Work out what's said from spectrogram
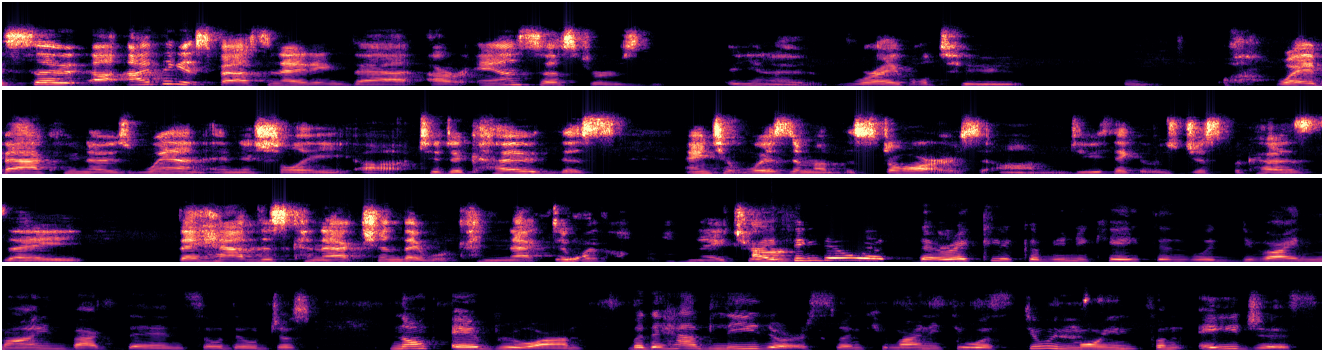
so I think it's fascinating that our ancestors, you know, were able to, way back, who knows when, initially, uh, to decode this ancient wisdom of the stars. Um, do you think it was just because they they had this connection, they were connected yeah. with nature? I think they were directly communicating with divine mind back then, so they were just not everyone, but they had leaders when humanity was still in more infant ages,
